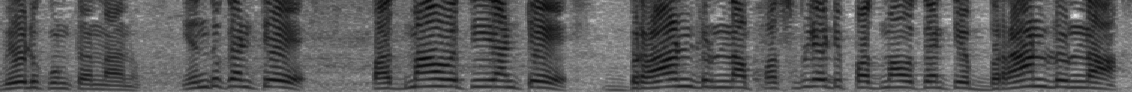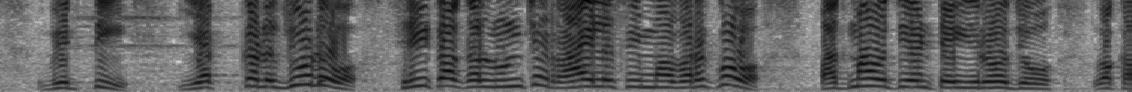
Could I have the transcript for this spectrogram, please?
వేడుకుంటున్నాను. ఎందుకంటే పద్మావతి అంటే బ్రాండ్ ఉన్న పసుపులేటి పద్మావతి అంటే బ్రాండ్ ఉన్న వ్యక్తి ఎక్కడ చూడు శ్రీకాకుళం నుంచి రాయలసీమ వరకు పద్మావతి అంటే ఈరోజు ఒక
